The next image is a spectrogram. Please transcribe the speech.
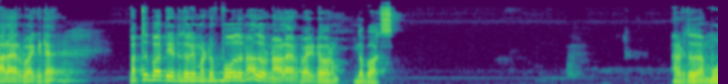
ஆறாயிரம் ரூபாய்க்கிட்ட. பத்து பாட்டு எட்டு தொகை மட்டும் போதுன்னா அது ஒரு நாலாயிரம் ரூபாய்க்கிட்ட வரும் இந்த பாக்ஸ் அடுத்ததாக மூ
